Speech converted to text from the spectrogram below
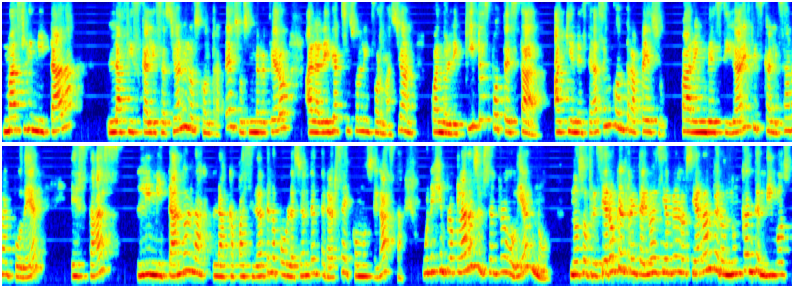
más limitada la fiscalización y los contrapesos. Y me refiero a la ley de acceso a la información. Cuando le quitas potestad a quienes te hacen contrapeso para investigar y fiscalizar al poder, estás limitando la, la, capacidad de la población de enterarse de cómo se gasta. Un ejemplo claro es el centro de gobierno. Nos ofrecieron que el 31 de diciembre lo cierran, pero nunca entendimos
